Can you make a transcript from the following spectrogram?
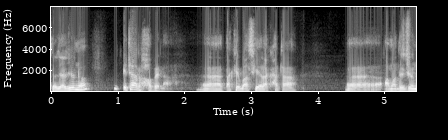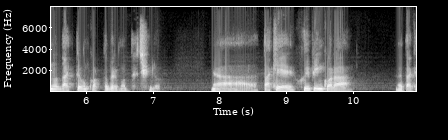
তো যার জন্য এটা আর হবে না। তাকে বাঁচিয়ে রাখাটা আমাদের জন্য দায়িত্ব এবং কর্তব্যের মধ্যে ছিল। তাকে হুইপিং করা, তাকে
